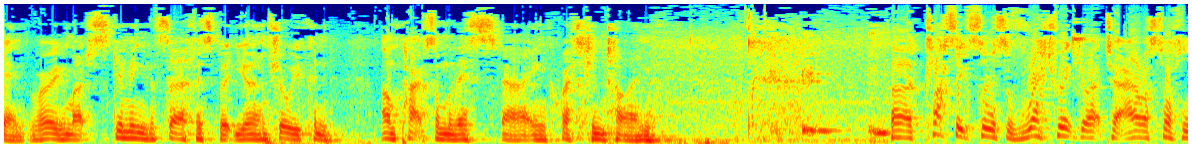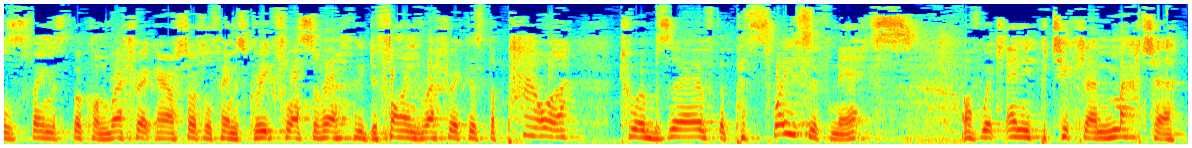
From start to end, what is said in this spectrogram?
Again, very much skimming the surface, but I'm sure you can unpack some of this uh, in question time. Uh, classic source of rhetoric, go back to Aristotle's famous book on rhetoric, Aristotle, famous Greek philosopher, who defined rhetoric as the power to observe the persuasiveness of which any particular matter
